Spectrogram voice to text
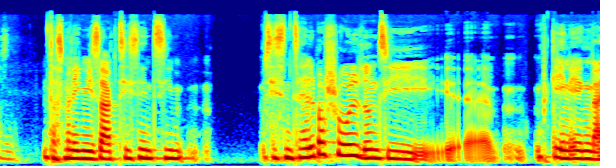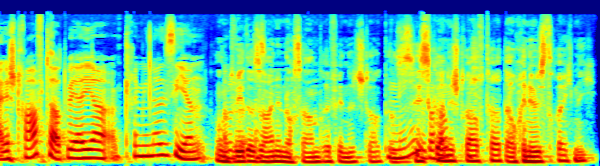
also dass man irgendwie sagt, sie sind, sie, sie sind selber schuld und sie äh, gehen irgendeine Straftat, wäre ja kriminalisieren. Und weder das eine noch das andere findet statt. Also nee, es ist keine Straftat, auch in Österreich nicht.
